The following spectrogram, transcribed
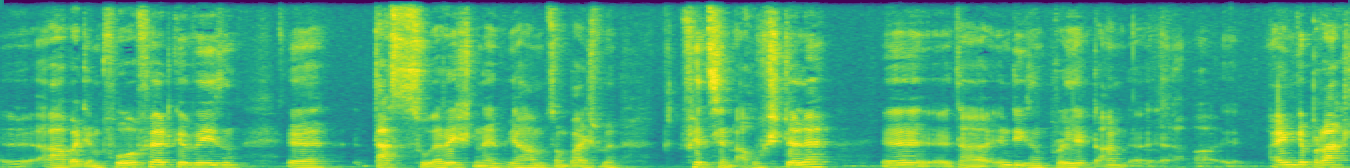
äh, Arbeit im Vorfeld gewesen, äh, das zu errichten. Ne? Wir haben zum Beispiel 14 Aufsteller äh, da in diesem Projekt an, äh, eingebracht,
